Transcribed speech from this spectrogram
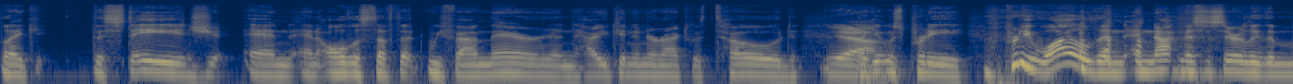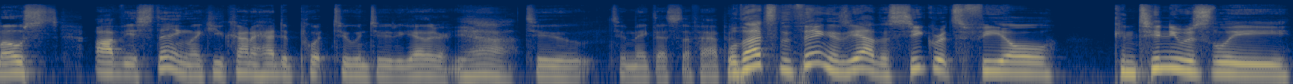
like the stage and and all the stuff that we found there and how you can interact with Toad. Yeah. Like it was pretty pretty wild and and not necessarily the most obvious thing. Like you kind of had to put two and two together. Yeah. To to make that stuff happen. Well, that's the thing is yeah, the secrets feel continuously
